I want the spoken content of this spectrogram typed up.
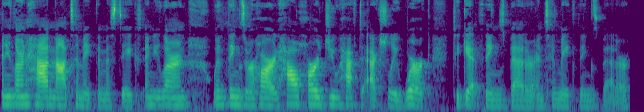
And you learn how not to make the mistakes. And you learn when things are hard, how hard you have to actually work to get things better and to make things better.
